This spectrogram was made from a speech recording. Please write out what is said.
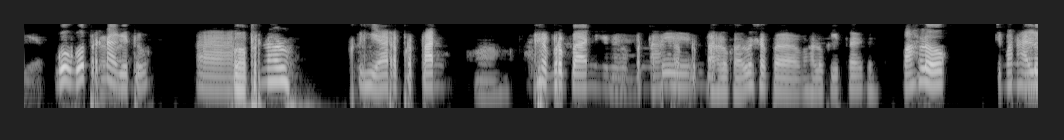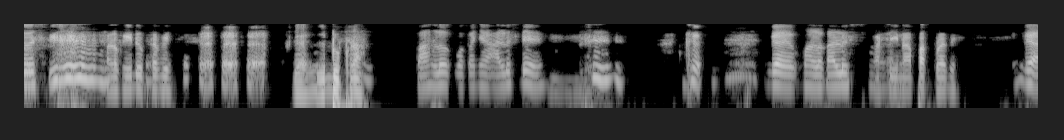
Iya. gue gue pernah gitu. Oh pernah lu? iya reperpan Oh. reperpan gitu Hmm, pernah tapi reperpan. makhluk halus apa makhluk kita itu? Makhluk cuman halus. Makhluk hidup tapi. Ya hidup lah. makhluk pokoknya halus deh. Hmm, enggak makhluk halus. Masih napak berarti? Enggak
